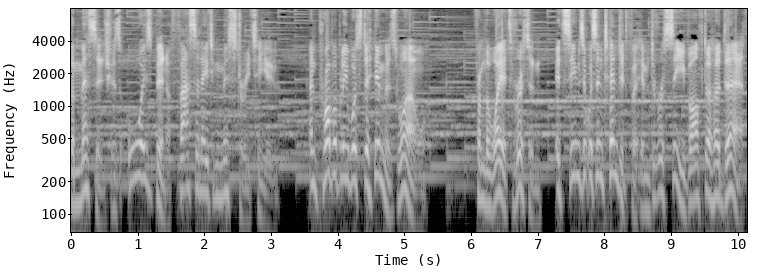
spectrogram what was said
The message has always been a fascinating mystery to you, and probably was to him as well. From the way it's written, it seems it was intended for him to receive after her death.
